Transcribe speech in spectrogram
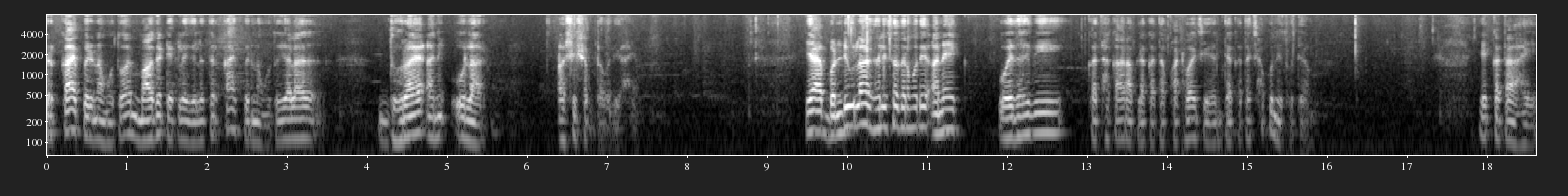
तर काय परिणाम होतो? आणि मागे टेकलं गेलं तर काय परिणाम होतो? याला धुराय आणि ओलार अशी शब्दावली आहे. या बंडी उलार झाली सदरमध्ये अनेक वैधवी कथाकार आपल्या कथा पाठवायचे आणि त्या कथा छापून येत होत्या. एक कथा आहे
